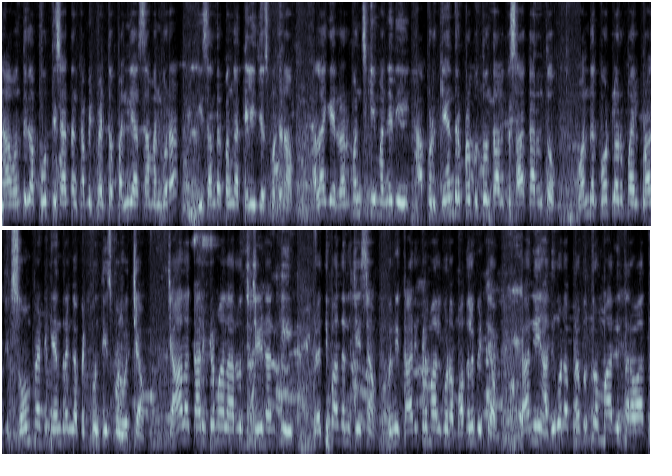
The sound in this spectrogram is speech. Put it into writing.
నా వంతుగా పూర్తి శాతం కమిట్మెంట్తో పనిచేస్తామని కూడా ఈ సందర్భంగా తెలియజేసుకుంటున్నాం. అలాగే రర్బన్ స్కీమ్ అనేది అప్పుడు కేంద్ర ప్రభుత్వం తాలూకా సహకారంతో వంద కోట్ల రూపాయల ప్రాజెక్ట్ సోంపేట కేంద్రంగా పెట్టుకొని తీసుకొని వచ్చాం. చాలా కార్యక్రమాలు ఆ రోజు చేయడానికి ప్రతిపాదన చేశాం. కొన్ని కార్యక్రమాలు కూడా మొదలు పెట్టాం కానీ అది కూడా ప్రభుత్వం మారిన తర్వాత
